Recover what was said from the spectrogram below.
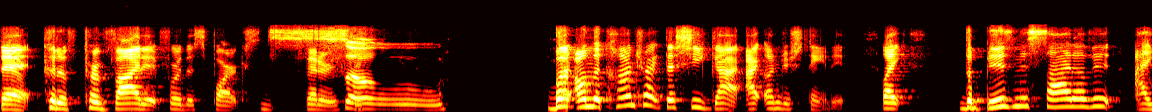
that could have provided for the sparks better So But on the contract that she got, I understand it. Like the business side of it, I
